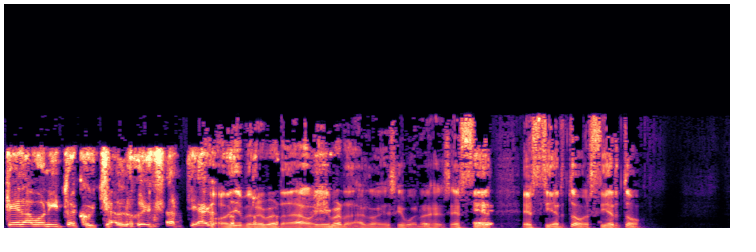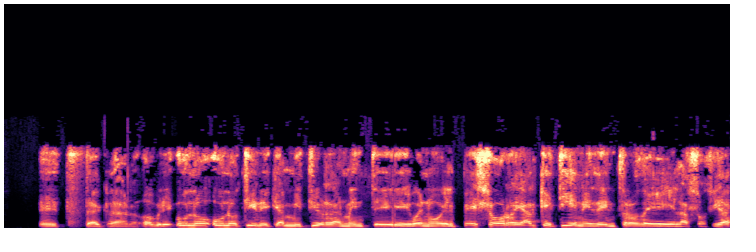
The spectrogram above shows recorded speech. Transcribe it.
queda bonito escucharlo en Santiago. Oye, pero es verdad, oye, es verdad. Es que bueno, es, es, es cierto, es cierto. Está claro. Hombre, uno, uno tiene que admitir realmente, bueno, el peso real que tiene dentro de la sociedad.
